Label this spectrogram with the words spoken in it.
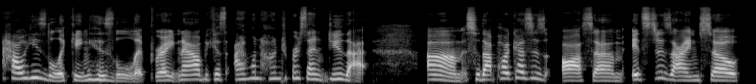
how he's licking his lip right now because I 100% do that. Um, so that podcast is awesome. It's designed so,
